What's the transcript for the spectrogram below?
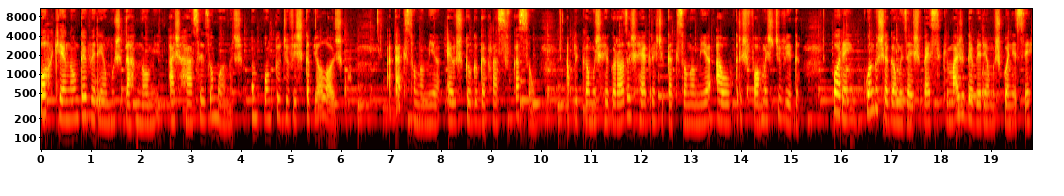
Por que não deveríamos dar nome às raças humanas? Um ponto de vista biológico. A taxonomia é o estudo da classificação. Aplicamos rigorosas regras de taxonomia a outras formas de vida. Porém, quando chegamos à espécie que mais deveríamos conhecer,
